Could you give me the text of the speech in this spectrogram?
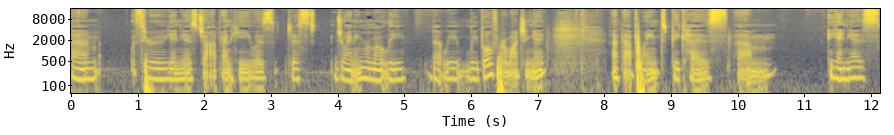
um, through Yenya's job, and he was just joining remotely. But we, we both were watching it at that point because um, Yenya's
